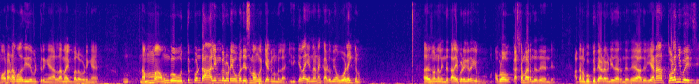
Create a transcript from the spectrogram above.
மௌலானா மோதியை விட்டுருங்க அல்லாம பல விடுங்க நம்ம அவங்க ஒத்துக்கொண்ட ஆலிம்களுடைய உபதேசம் அவங்க கேட்கணும்ல இதுக்கெல்லாம் என்னென்னா கடுமையாக உழைக்கணும். அதான் சொன்னல இந்த தலைப்பு எடுக்கிறது இவ்- அவ்வளோ கஷ்டமாக இருந்ததுன்ட்டு. அத்தனை புக்கு தேட வேண்டியதாக இருந்தது. அது ஏன்னா தொலைஞ்சு போயிடுச்சு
